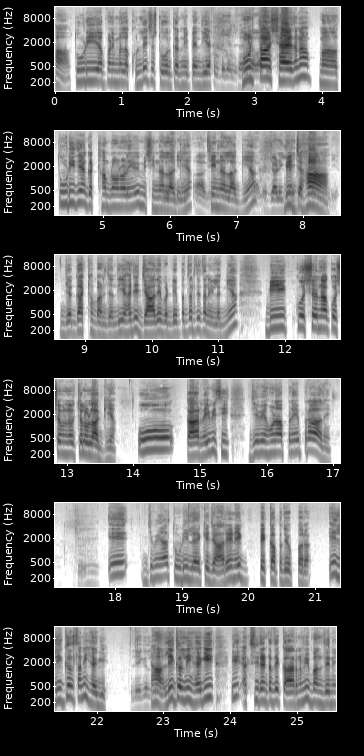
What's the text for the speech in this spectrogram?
ਹਾਂ। ਤੂੜੀ ਆਪਣੀ ਮਤਲਬ ਖੁੱਲੇ ਚ ਸਟੋਰ ਕਰਨੀ ਪੈਂਦੀ ਸਾਰੀ ਹੁਣ ਤਾਂ ਸ਼ਾਇਦ ਨਾ ਤੂੜੀ ਦੀਆਂ ਗੱਠਾਂ ਬਣਾਉਣ ਵਾਲੀਆਂ ਵੀ ਮਸ਼ੀਨਾਂ ਲੱਗ ਗਈਆਂ ਆ। ਮਸ਼ੀਨਾਂ ਲੱਗ ਗਈਆਂ। ਆ ਵੀ ਹਾਂ ਜ- ਗੱਠ ਬਣ ਜਾਂਦੀ ਹੈ ਹਜੇ ਜ਼ਿਆਦਾ ਵੱਡੇ ਪੱਧਰ ਤੇ ਤਾਂ ਨਹੀਂ ਲੱਗੀਆਂ। ਵੀ ਕੁਛ ਨਾ ਕੁਛ ਮਤਲਬ ਚਲੋ ਲੱਗ ਗਈਆਂ। ਉਹ ਕਾਰਨ ਇਹ ਵੀ ਸੀ ਜਿਵੇਂ ਹੁਣ ਆਪਣੇ ਭਰਾ ਨੇ ਇਹ ਜਿਵੇਂ ਆ ਤੂੜੀ ਲੈ ਕੇ ਜਾ ਰਹੇ ਨੇ ਪਿਕਅਪ ਦੇ ਉੱਪਰ। ਇਹ ਲੀਗਲ ਤਾਂ ਨਹੀਂ ਹੈਗੀ। ਲੀਗਲ ਹਾਂ ਲੀਗਲ ਨਹੀਂ ਹੈਗੀ। ਇਹ ਐਕਸੀਡੈਂਟ ਦੇ ਕਾਰਨ ਵੀ ਬਣਦੇ ਨੇ।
